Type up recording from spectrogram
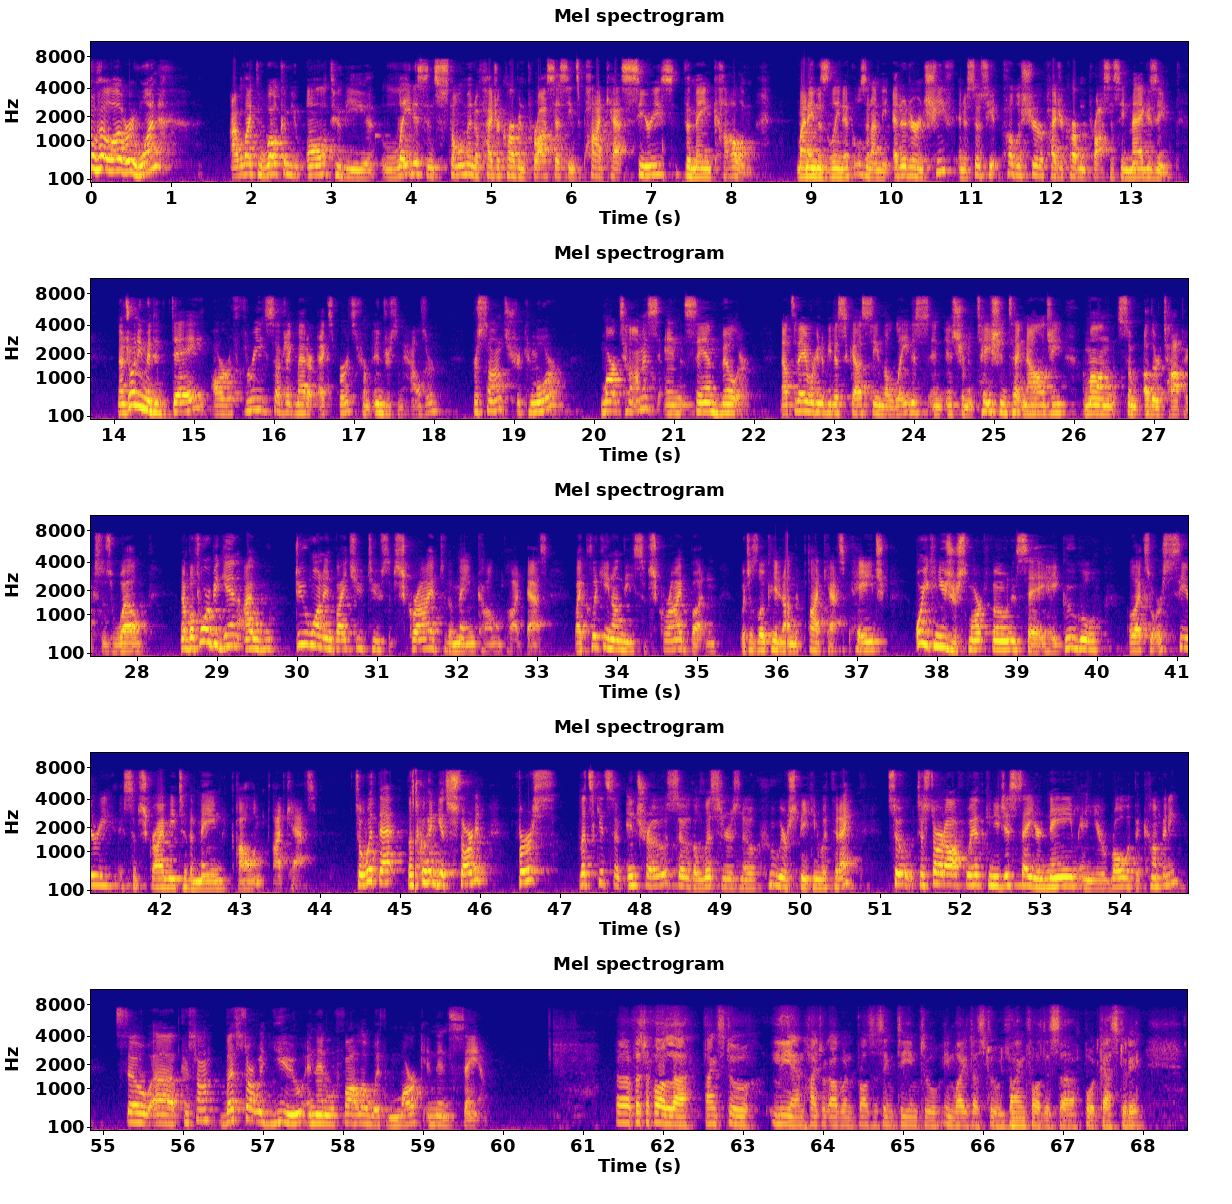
So, hello everyone. I would like to welcome you all to the latest installment of Hydrocarbon Processing's podcast series, The Main Column. My name is Lee Nichols, and I'm the editor in chief and associate publisher of Hydrocarbon Processing magazine. Now, joining me today are three subject matter experts from Endress & Hauser Prasanth Sreekumar, Mark Thomas, and Sam Miller. Now, today we're going to be discussing the latest in instrumentation technology, among some other topics as well. Now, before we begin, I do want to invite you to subscribe to the main column podcast by clicking on the subscribe button, which is located on the podcast page. Or you can use your smartphone and say, hey, Google, Alexa, or Siri, subscribe me to the main column podcast. So, with that, let's go ahead and get started. First, let's get some intros so the listeners know who we're speaking with today. So, to start off with, can you just say your name and your role with the company? So, uh, Prasanth, let's start with you, and then we'll follow with Mark and then Sam. Uh, first of all, uh, thanks to Lee and Hydrocarbon Processing team to invite us to join for this uh, podcast today.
